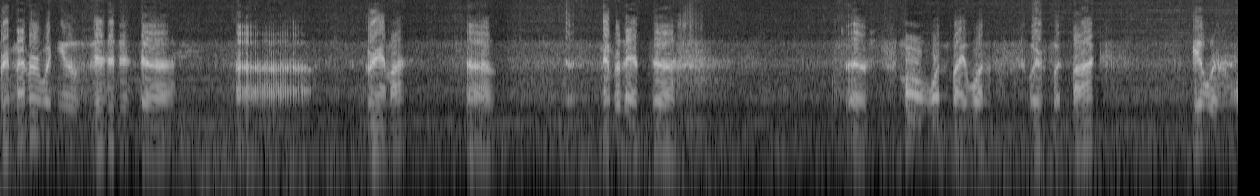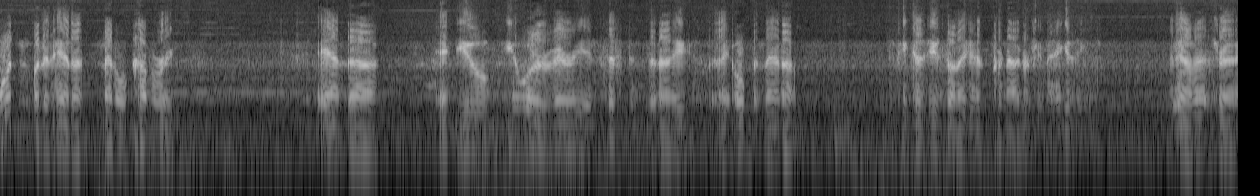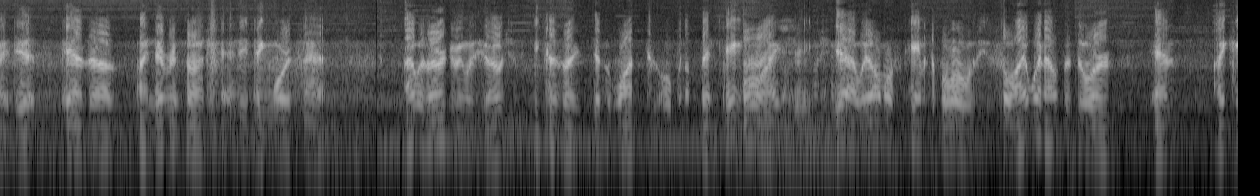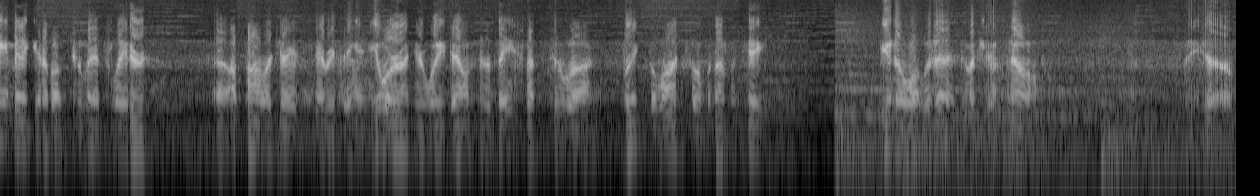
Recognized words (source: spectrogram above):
Remember when you visited uh, uh, Grandma? Uh, remember that uh, uh, small one by one square foot box? It was wooden, but it had a metal covering. And uh, and you you were very insistent that I I open that up because you thought I had pornography magazines. Yeah, that's right, I did. And uh, I never thought anything more than that. I was arguing with you. I was just because I didn't want to open up that case. Oh, I see. Yeah, we almost came to blows. So I went out the door, and I came back in about two minutes later, uh, apologizing and everything. And you were on your way down to the basement to uh, break the locks open on the gate. You know what was in it, don't you? No. The uh,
